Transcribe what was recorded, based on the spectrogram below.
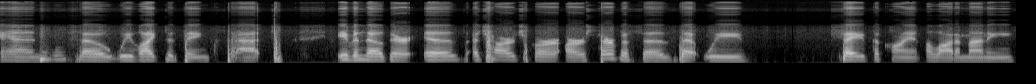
And mm-hmm. so we like to think that even though there is a charge for our services, that we save the client a lot of money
